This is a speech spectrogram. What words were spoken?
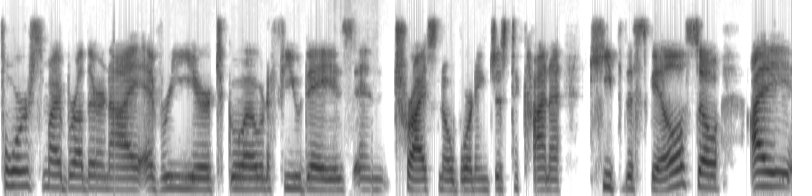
force my brother and I every year to go out a few days and try snowboarding just to kind of keep the skill. So I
